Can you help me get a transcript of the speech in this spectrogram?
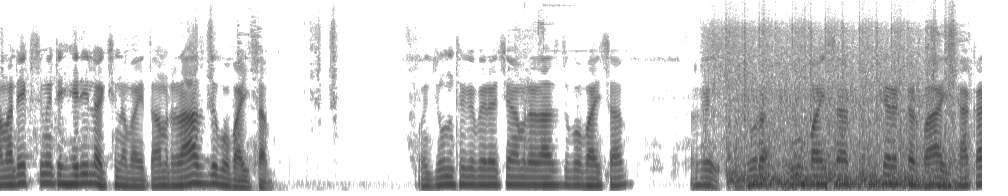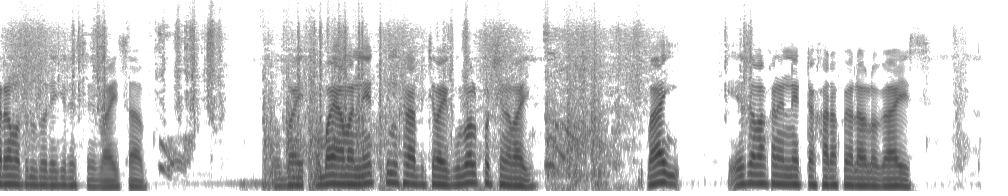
আমার এক্সিমেটে হেডই লাগছে না ভাই, তো আমরা রাজ দেবো ভাই ওই জুন থেকে বেরোচ্ছে, আমরা রাজ দেবো ভাই সাহেব ও ভাই ক্যারেক্টার মতন ভাই ও ভাই ও ভাই, আমার নেট খারাপ ভাই, গুগল পড়ছে না, ভাই। ভাই এসব এখানে নেটটা খারাপ হয়ে লাগল গাইস তো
